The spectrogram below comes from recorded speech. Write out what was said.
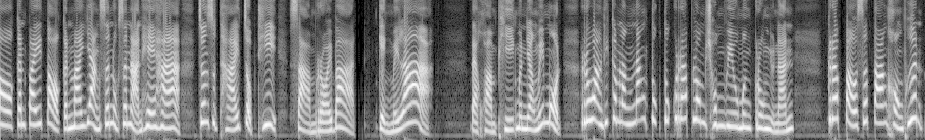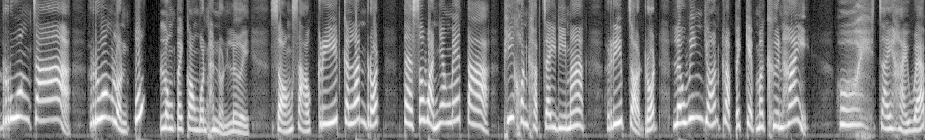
ต่อกันไปต่อกันมาอย่างสนุกสนานเฮฮาจนสุดท้ายจบที่ 300 บาท เก่งไหมล่ะ แต่ความพีคมันยังไม่หมด ระหว่างที่กำลังนั่งตุกตุกรับลมชมวิวเมืองกรุงอยู่นั้น กระเป๋าสตางค์ของเพื่อนร่วงจ้า ร่วงหล่นปุ๊บลงไปกองบนถนนเลยสองสาวกรี๊ดกันลั่นรถ แต่สวรรค์ยังเมตตา พี่คนขับใจดีมาก รีบจอดรถ แล้ววิ่งย้อนกลับไปเก็บมาคืนให้โอ้ยใจหายแวบ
